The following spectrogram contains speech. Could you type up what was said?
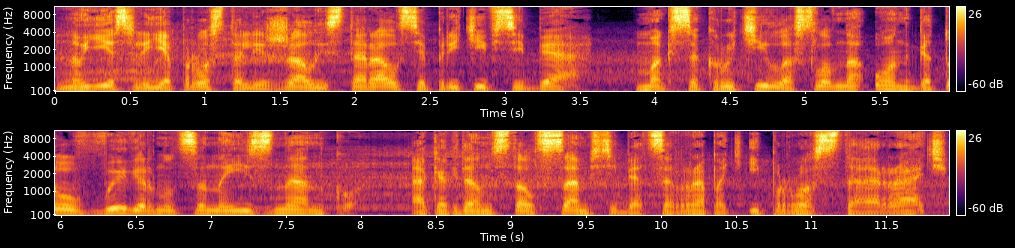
но если я просто лежал и старался прийти в себя, Макса крутило, словно он готов вывернуться наизнанку. А когда он стал сам себя царапать и просто орать,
